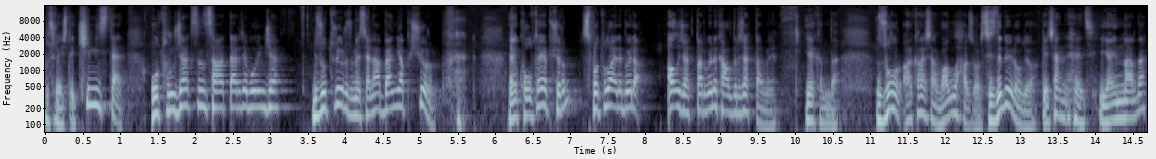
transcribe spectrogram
bu süreçte. Kim ister? Oturacaksın saatlerce boyunca. Biz oturuyoruz mesela ben yapışıyorum. yani koltuğa yapışıyorum. Spatula ile böyle alacaklar böyle kaldıracaklar beni yakında. Zor arkadaşlar vallahi zor. Sizde de öyle oluyor. Geçen evet yayınlarda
